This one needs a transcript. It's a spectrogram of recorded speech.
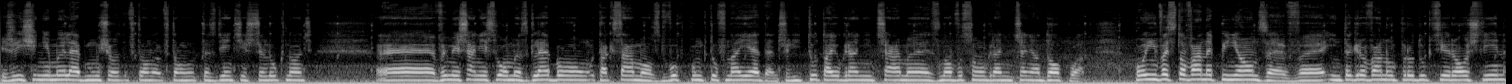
Jeżeli się nie mylę, bym musiał w, tą, w tą, te zdjęcie jeszcze luknąć. E, wymieszanie słomy z glebą, tak samo z dwóch punktów na jeden, czyli tutaj ograniczamy, znowu są ograniczenia dopłat. Poinwestowane pieniądze w integrowaną produkcję roślin,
